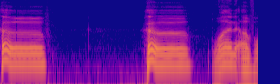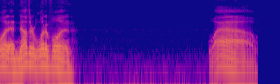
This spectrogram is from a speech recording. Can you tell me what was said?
Ho. Ho. One of one. Another one of one. Wow.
